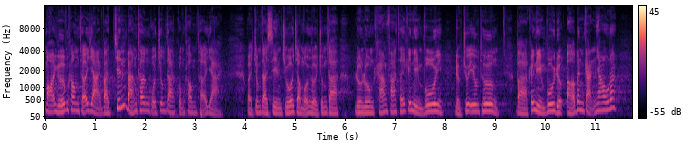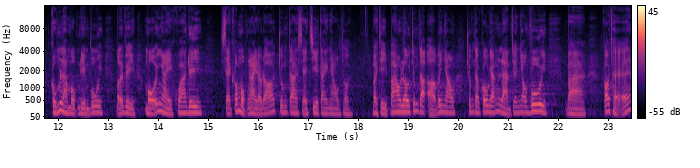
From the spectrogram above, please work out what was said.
Mọi người cũng không thở dài và chính bản thân của chúng ta cũng không thở dài. Và chúng ta xin Chúa cho mỗi người chúng ta luôn luôn khám phá thấy cái niềm vui được Chúa yêu thương và cái niềm vui được ở bên cạnh nhau đó cũng là một niềm vui, bởi vì mỗi ngày qua đi sẽ có một ngày nào đó chúng ta sẽ chia tay nhau thôi. Vậy thì bao lâu chúng ta ở với nhau, chúng ta cố gắng làm cho nhau vui và có thể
